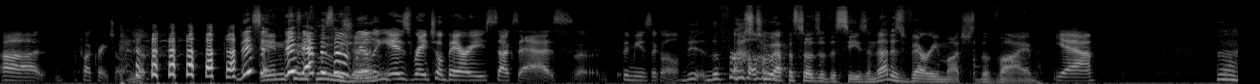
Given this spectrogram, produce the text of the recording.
uh, fuck Rachel. Yep. This In this episode really is Rachel Berry sucks ass. Uh, the musical. The the first two episodes of the season, that is very much the vibe. Yeah. um,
